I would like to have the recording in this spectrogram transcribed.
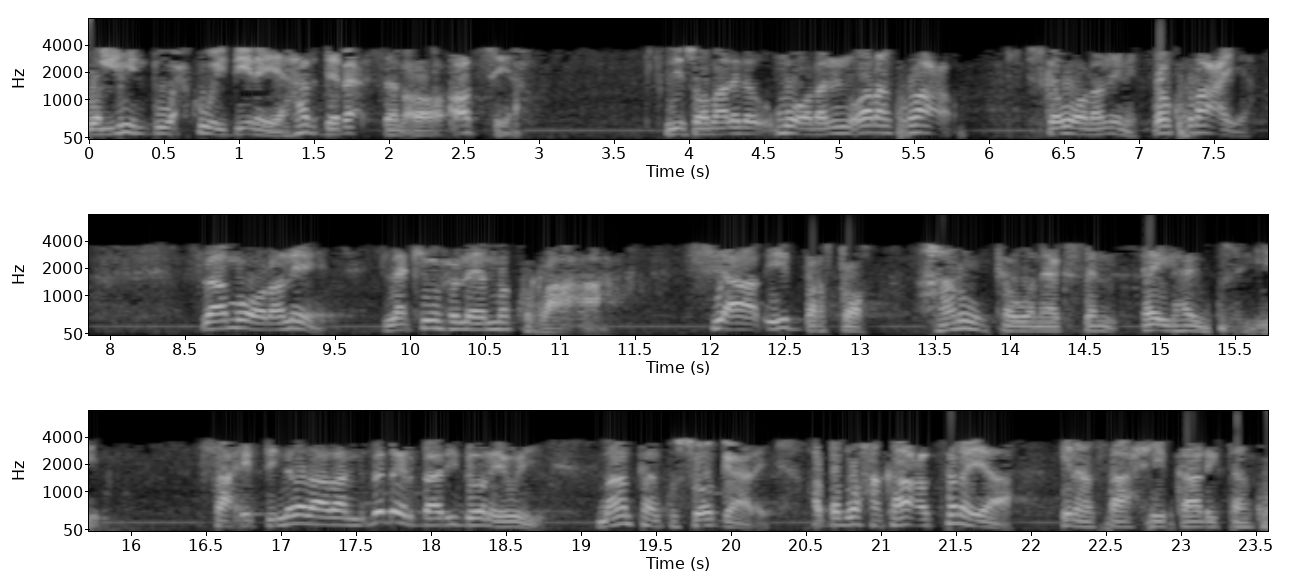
walliin buu wax ku weydiinaya. Hab dabacsan oo codsi ah. Sidii soomaalida mu odhanin waraan raaco. Iskama odhanin waan ku raacaya. Sidaa mu odhanin laakiin wuxuu leeya ma ku raacaa si aad ii barto hanuunka wanaagsan ee ilaahay uu ku siiyey. Saaxiibtinimadaadaan muddo dheer baadi doonaya wey maantaan ku soo gaadhay haddaba waxaan kaa codsanayaa inaan saaxiib kaa dhigtaan ku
